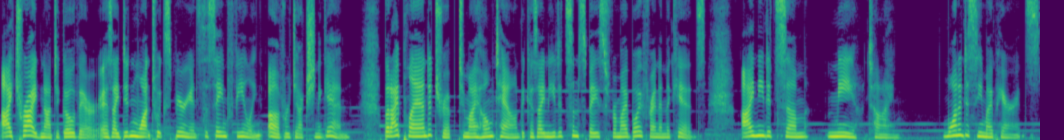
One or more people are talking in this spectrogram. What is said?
I tried not to go there, as I didn't want to experience the same feeling of rejection again. But I planned a trip to my hometown because I needed some space for my boyfriend and the kids. I needed some me time. Wanted to see my parents.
